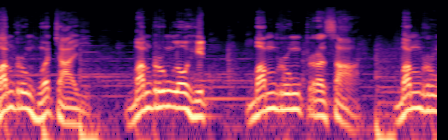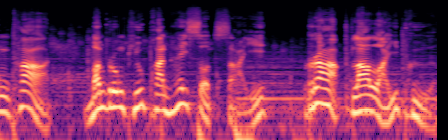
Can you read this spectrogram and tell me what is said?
บำรุงหัวใจ บำรุงโลหิต บำรุงประสาท บำรุงธาตุ บำรุงผิวพรรณให้สดใส รากปลาไหลเผือก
